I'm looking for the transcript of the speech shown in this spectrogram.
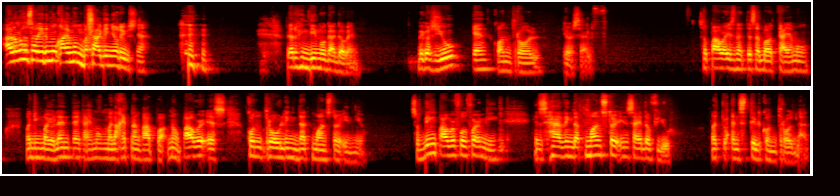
Alam mo sa sarili mo, kaya mong basagin yung ribs niya. pero hindi mo gagawin. Because you can control yourself. So power is not just about kaya mong maging mayolente, kaya mong manakit ng kapwa. No, power is controlling that monster in you. So being powerful for me is having that monster inside of you, but you can still control that.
